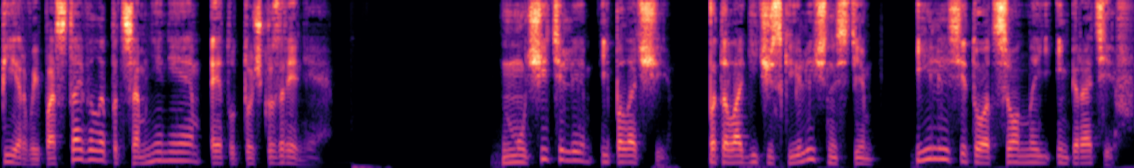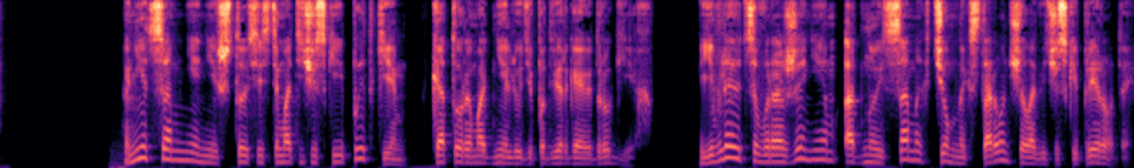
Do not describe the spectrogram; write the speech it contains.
первый поставила под сомнение эту точку зрения. Мучители и палачи, патологические личности или ситуационный императив. Нет сомнений, что систематические пытки, которым одни люди подвергают других, являются выражением одной из самых темных сторон человеческой природы.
